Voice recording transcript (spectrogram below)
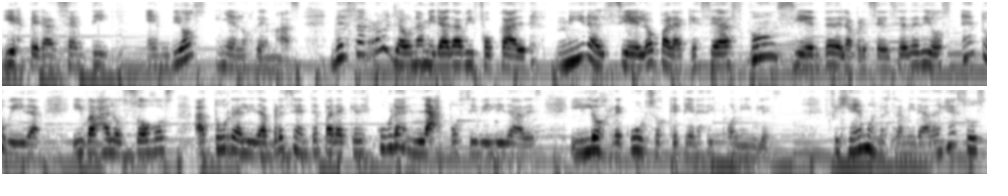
y esperanza en ti en Dios y en los demás. Desarrolla una mirada bifocal, mira al cielo para que seas consciente de la presencia de Dios en tu vida y baja los ojos a tu realidad presente para que descubras las posibilidades y los recursos que tienes disponibles. Fijemos nuestra mirada en Jesús,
